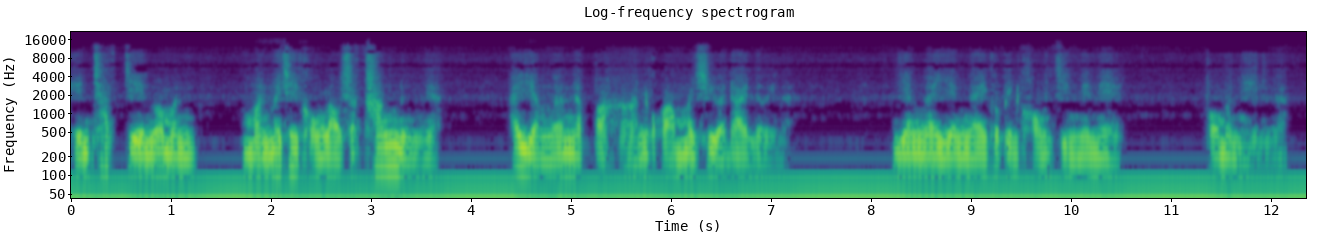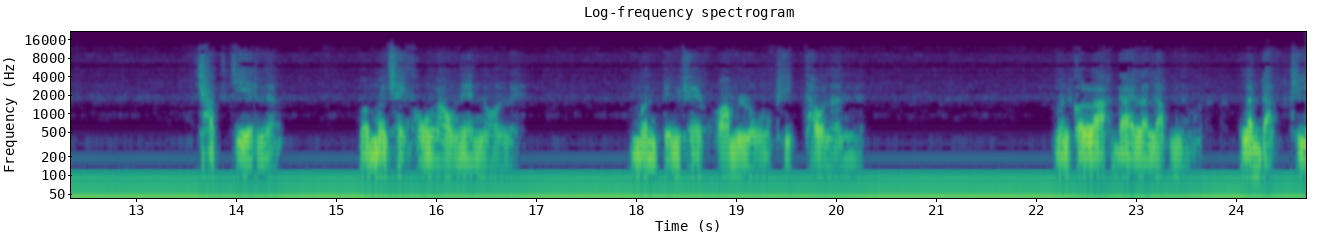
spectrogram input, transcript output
เห็นชัดเจนว่ามันมันไม่ใช่ของเราสักครั้งหนึ่งเนี่ยไอ้อย่างนั้นเนี่ยประหารความไม่เชื่อได้เลยนะยังไงยังไงก็เป็นของจริงแน่ๆพอมันเห็นแล้วชัดเจนแล้ว ว่าไม่ใช่ของเราแน่นอนเลย มันเป็นแค่ความหลงผิดเท่านั้น มันก็ละได้ระดับหนึ่ง ระดับที่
